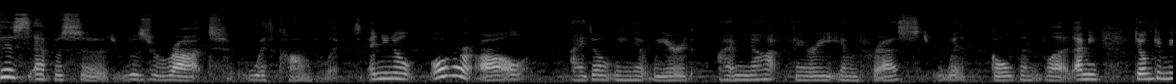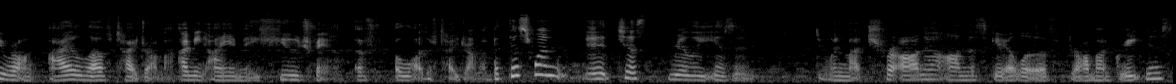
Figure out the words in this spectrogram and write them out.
This episode was wrought with conflict, and you know, overall, I don't mean it weird. I'm not very impressed with Golden Blood. I mean, don't get me wrong, I love Thai drama. I mean, I am a huge fan of a lot of Thai drama, but this one, it just really isn't doing much for Anna on the scale of drama greatness.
